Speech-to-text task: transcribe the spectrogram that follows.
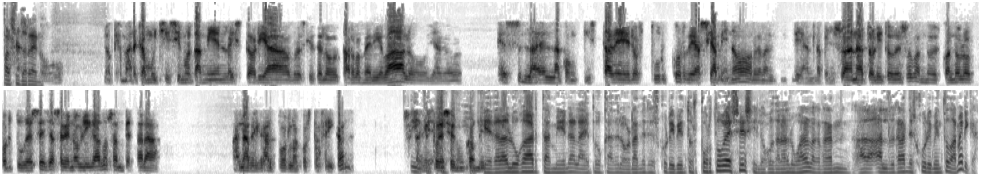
para su terreno. Lo, lo que marca muchísimo también la historia, por así decirlo, tardo medieval o ya es la, la conquista de los turcos de Asia Menor, de la, de la península de Anatolia y todo eso, cuando es cuando los portugueses ya se ven obligados a empezar a, a navegar por la costa africana. O Y sea, que que, puede ser un cambio. que dará lugar también a la época de los grandes descubrimientos portugueses y luego dará lugar a la gran- al gran descubrimiento de América.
